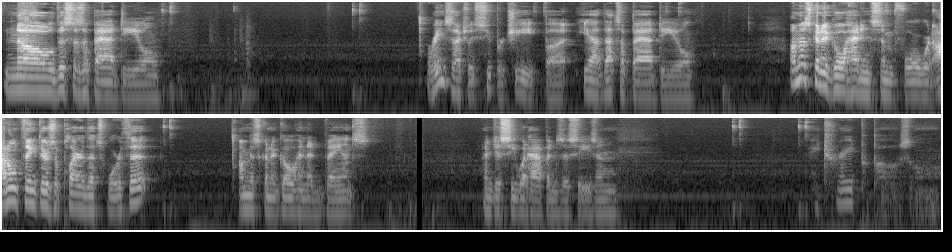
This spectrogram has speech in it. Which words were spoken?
No, this is a bad deal. Raines is actually super cheap, but yeah, that's a bad deal. I'm just going to go ahead and sim forward. I don't think there's a player that's worth it. I'm just going to go ahead and advance and just see what happens this season. A trade proposal.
